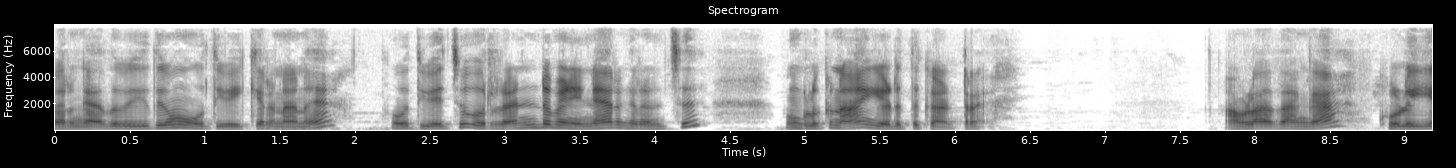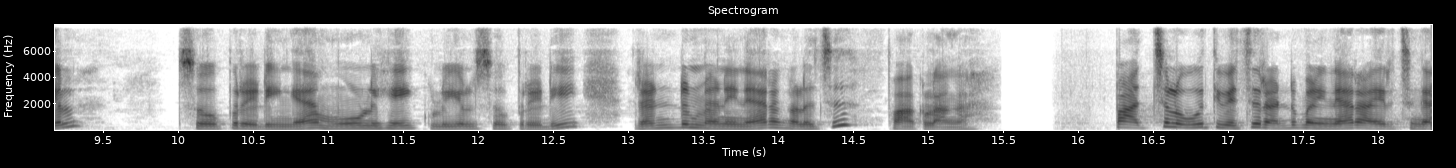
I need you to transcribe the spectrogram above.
பாருங்கள் அது இதுவும் ஊற்றி வைக்கிறேன் நான். ஊற்றி வச்சு ஒரு ரெண்டு மணி நேரம் கழிச்சு உங்களுக்கு நான் எடுத்து காட்டுறேன். அவ்வளோதாங்க குளியல் சோப்பு ரெடிங்க மூலிகை குளியல் சோப்பு ரெடி ரெண்டு மணி நேரம் கழித்து பார்க்கலாங்க. இப்போ அச்சில் ஊற்றி வச்சு ரெண்டு மணி நேரம் ஆயிடுச்சுங்க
